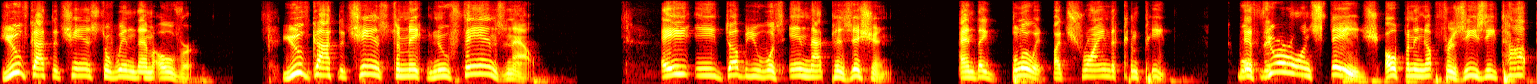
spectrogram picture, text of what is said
you've got the chance to win them over. You've got the chance to make new fans now. AEW was in that position and they blew it by trying to compete. Well, if the- you're on stage opening up for ZZ Top,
